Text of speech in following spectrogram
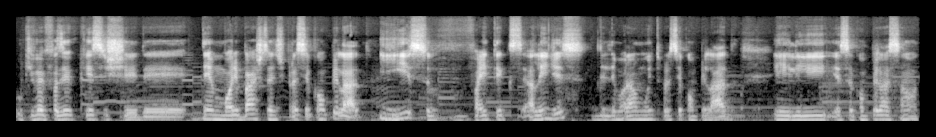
o que vai fazer com que esse shader demore bastante para ser compilado. E isso vai ter que, além disso, de demorar muito para ser compilado, ele, essa compilação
